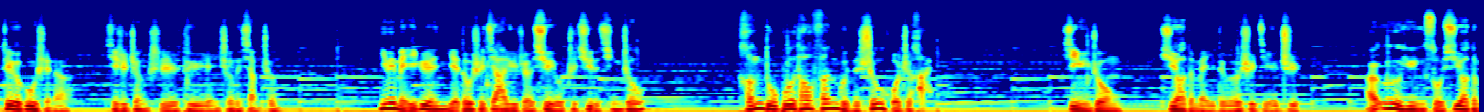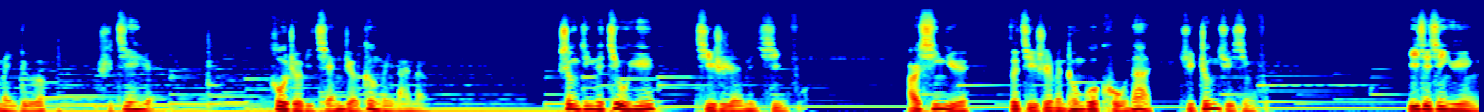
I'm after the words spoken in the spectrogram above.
这个故事呢，其实正是对于人生的象征。因为每一个人也都是驾驭着血肉之躯的轻舟，横渡波涛翻滚的生活之海。幸运中需要的美德是节制，而厄运所需要的美德是坚韧。后者比前者更为难能。圣经的旧约启示人们幸福，而新约则启示人们通过苦难。去争取幸福。一切幸运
